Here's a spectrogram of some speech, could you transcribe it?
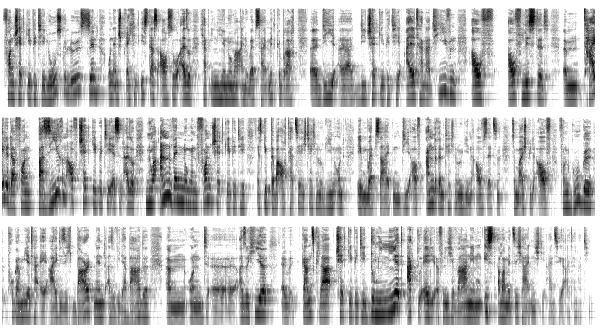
von ChatGPT losgelöst sind und entsprechend ist das auch so. Also ich habe Ihnen hier nur mal eine Website mitgebracht, äh, die äh, die ChatGPT-Alternativen auf, auflistet. Ähm, Teile davon basieren auf ChatGPT. Es sind also nur Anwendungen von ChatGPT. Es gibt aber auch tatsächlich Technologien und eben Webseiten, die auf anderen Technologien aufsetzen. Zum Beispiel auf von Google programmierter AI, die sich BARD nennt, also wie der Barde. Ähm, und äh, also hier äh, ganz klar, ChatGPT dominiert aktuell die öffentliche Wahrnehmung, ist aber mit Sicherheit nicht die einzige Alternative.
